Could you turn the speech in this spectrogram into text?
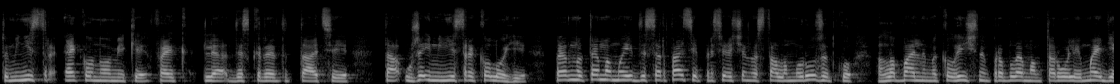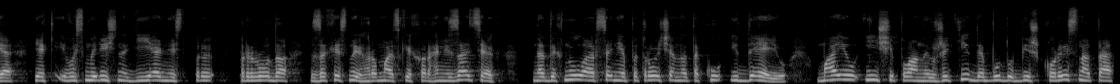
то міністр економіки, фейк для дискредитації. Та уже і міністр екології. Певно, тема моєї дисертації присвячена сталому розвитку, глобальним екологічним проблемам та ролі медіа, як і восьмирічна діяльність при природозахисних громадських організаціях надихнула Арсенія Петровича на таку ідею. Маю інші плани в житті, де буду більш корисна та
